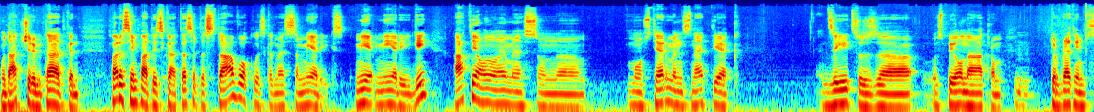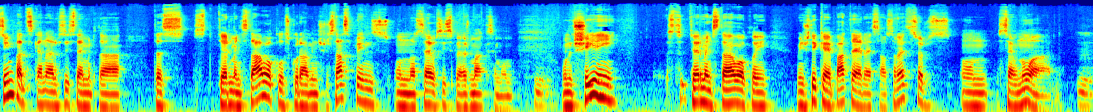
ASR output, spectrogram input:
Un tā atšķirība ir tāda, ka parasimpātiskā tas ir tas stāvoklis, kad mēs esam mierīgs, mie, mierīgi, atjaunojamies un uh, mūsu ķermenis netiek dzīts uz, uh, uz pilnu ātrumu. Mm. Turpretī simpātiskā nervu sistēma ir tā, tas ķermeņa stāvoklis, kurā viņš ir saspringts un no sevis izspiež maksimumu. Mm. Un šī ķermeņa stāvoklī viņš tikai patērē savus resursus un sev noārda. Mm.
